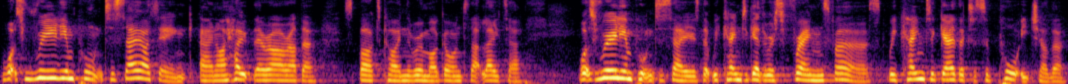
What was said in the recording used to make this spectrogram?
what's really important to say, I think, and I hope there are other Spartaci in the room, I'll go on to that later, what's really important to say is that we came together as friends first. We came together to support each other.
